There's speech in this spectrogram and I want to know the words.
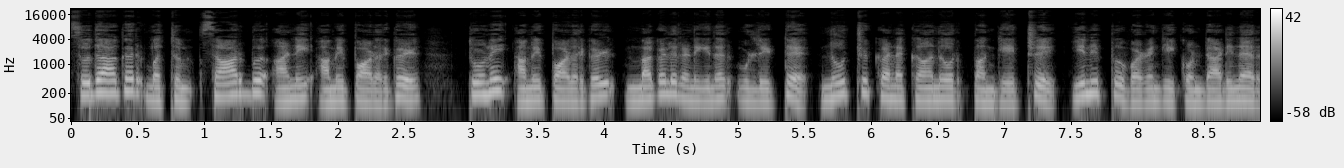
சுதாகர் மற்றும் சார்பு அணி அமைப்பாளர்கள் துணை அமைப்பாளர்கள் மகளிரணியினர் உள்ளிட்ட நூற்றுக்கணக்கானோர் பங்கேற்று இனிப்பு வழங்கி கொண்டாடினர்.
